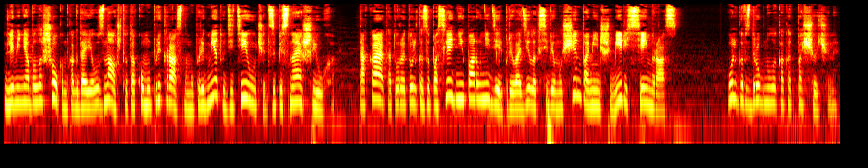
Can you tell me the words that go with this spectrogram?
Для меня было шоком, когда я узнал, что такому прекрасному предмету детей учит записная шлюха. Такая, которая только за последние пару недель приводила к себе мужчин по меньшей мере семь раз. Ольга вздрогнула, как от пощечины.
